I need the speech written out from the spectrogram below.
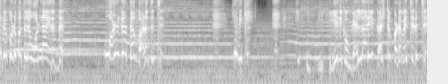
எங்க குடும்பத்துல ஒன்னா இருந்து ஒழுங்காத்தான் வளர்ந்துச்சு. இன்னைக்கு இன்னைக்கு உங்க எல்லாரையும் கஷ்டப்பட வச்சிடுச்சு.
